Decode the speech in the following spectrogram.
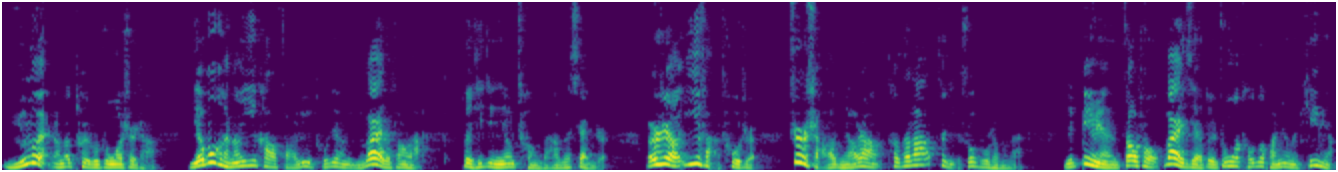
舆论让它退出中国市场，也不可能依靠法律途径以外的方法对其进行惩罚和限制，而是要依法处置。至少你要让特斯拉自己说不出什么来，也避免遭受外界对中国投资环境的批评。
